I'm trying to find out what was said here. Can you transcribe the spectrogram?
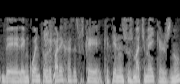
de, de encuentro de parejas, de esos que, que tienen sus matchmakers, ¿no?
